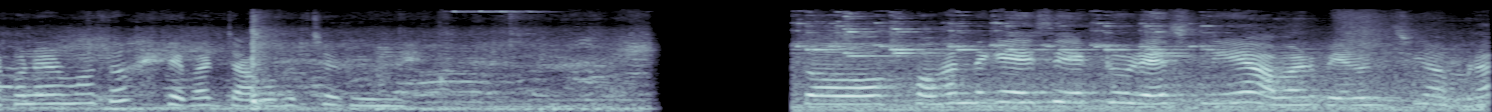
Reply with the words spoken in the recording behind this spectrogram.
এখনের মতো এবার যাব হচ্ছে রুমে তো ওখান থেকে এসে একটু রেস্ট নিয়ে আবার বেরোচ্ছি আমরা।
